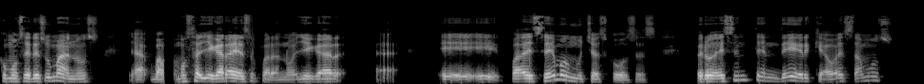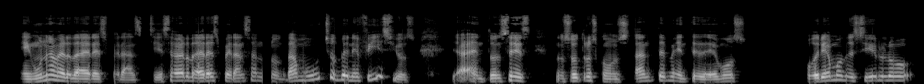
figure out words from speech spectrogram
como seres humanos, ya vamos a llegar a eso para no llegar a, eh, eh, padecemos muchas cosas, pero es entender que ahora estamos en una verdadera esperanza y esa verdadera esperanza nos da muchos beneficios, ya entonces nosotros constantemente debemos, podríamos decirlo,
